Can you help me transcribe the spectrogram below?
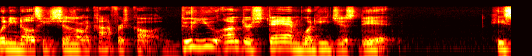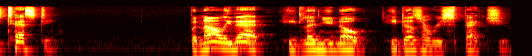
when he knows he's just on a conference call. Do you understand what he just did? He's testing. But not only that, he's letting you know he doesn't respect you.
